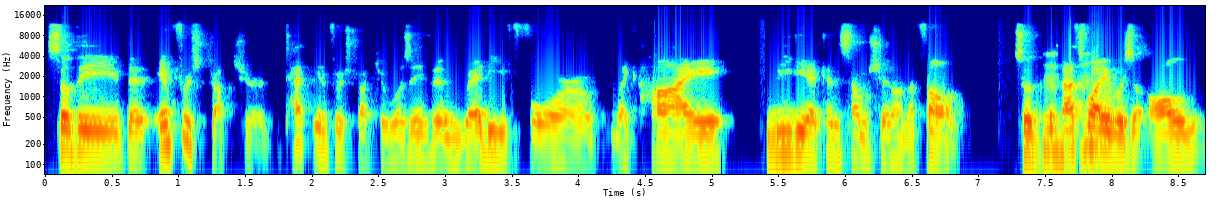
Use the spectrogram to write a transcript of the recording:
So the the infrastructure, tech infrastructure, wasn't even ready for like high media consumption on the phone. So mm-hmm. that's why it was all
